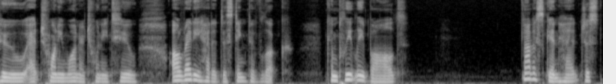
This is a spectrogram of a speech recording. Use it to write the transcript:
who, at 21 or 22, already had a distinctive look. Completely bald. Not a skinhead, just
